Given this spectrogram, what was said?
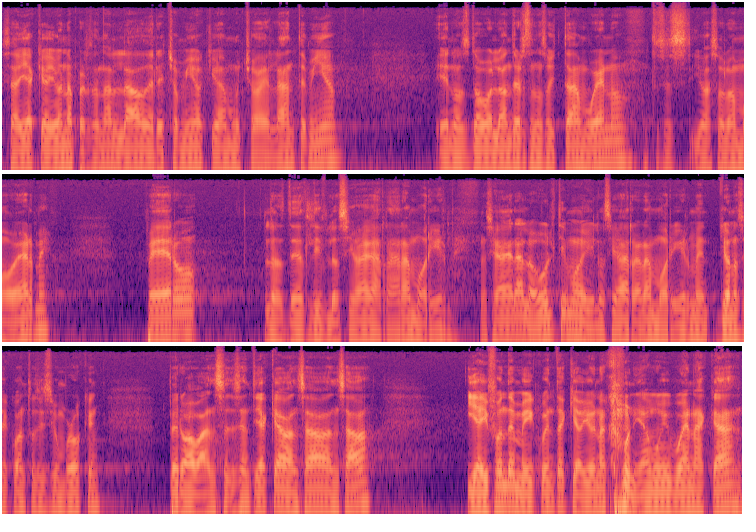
sabía que había una persona al lado derecho mío que iba mucho adelante mío. En los double unders no soy tan bueno, entonces iba solo a moverme. Pero los deadlifts los iba a agarrar a morirme. O sea, era lo último y los iba a agarrar a morirme. Yo no sé cuántos hice un broken, pero avancé, sentía que avanzaba, avanzaba y ahí fue donde me di cuenta que había una comunidad muy buena acá.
